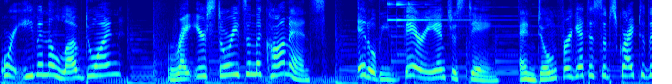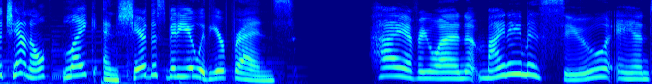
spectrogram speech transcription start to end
or even a loved one? Write your stories in the comments. It'll be very interesting. And don't forget to subscribe to the channel, like, and share this video with your friends. Hi, everyone. My name is Sue, and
